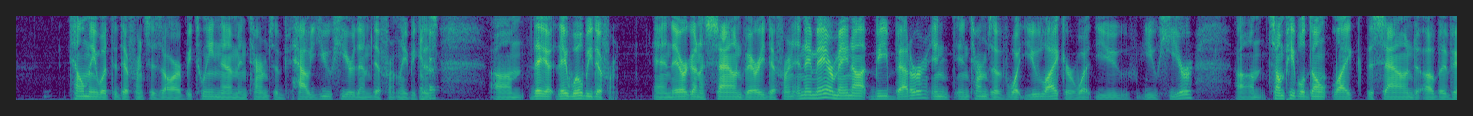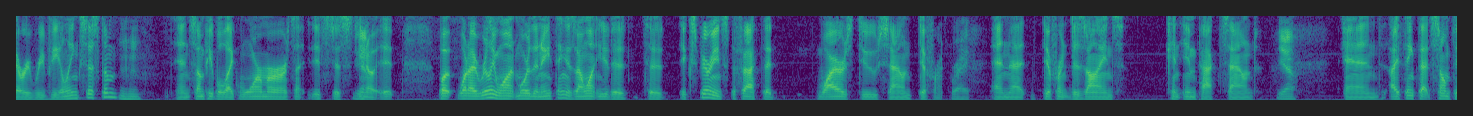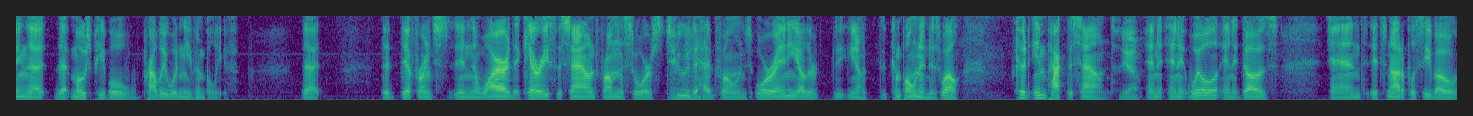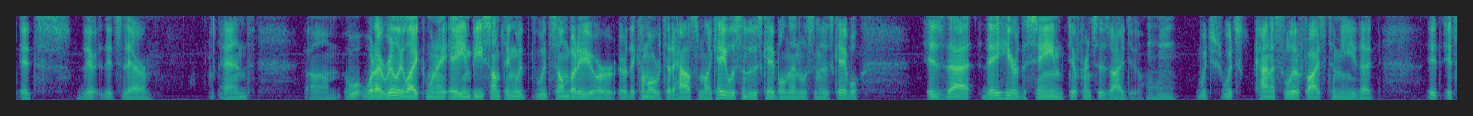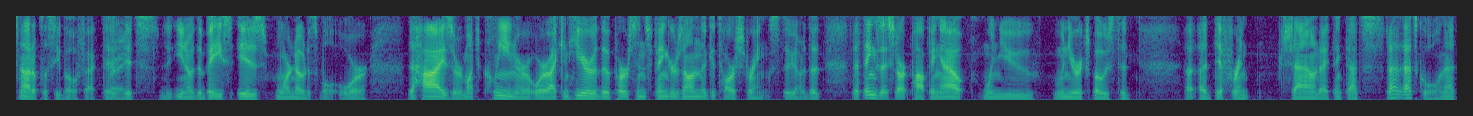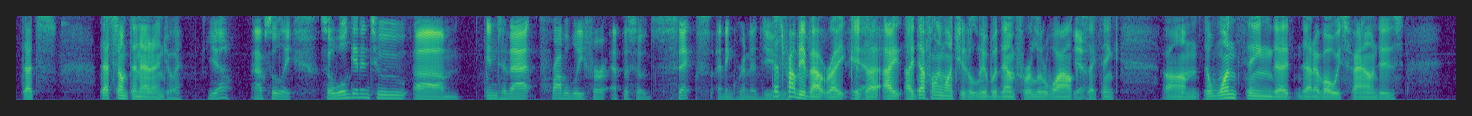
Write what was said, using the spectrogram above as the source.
tell me what the differences are between them in terms of how you hear them differently because Okay. um, they they will be different and they are going to sound very different and they may or may not be better in in terms of what you like or what you you hear. Um, some people don't like the sound of a very revealing system, and some people like warmer. It's, it's just you Yeah. know it. But what I really want more than anything is I want you to to experience the fact that wires do sound different Right. and that different designs can impact sound. Yeah. And I think that's something that, that most people probably wouldn't even believe. That the difference in the wire that carries the sound from the source to mm-hmm. the headphones or any other you know component as well could impact the sound. Yeah. And and it will and it does and it's not a placebo. It's there it's there. And um, w- what I really like when I A and B something with, with somebody or, or they come over to the house, I'm like, hey, listen to this cable and then listen to this cable, is that they hear the same differences I do, Mm-hmm. which which kind of solidifies to me that it, it's not a placebo effect. It- Right. It's you know the bass is more noticeable, or the highs are much cleaner, or I can hear the person's fingers on the guitar strings. The, you know, the the things that start popping out when you when you're exposed to a, a different sound. I think that's that, that's cool, and that that's that's something that I enjoy. Yeah, absolutely. So we'll get into um into that probably for episode six. I think we're gonna do. That's probably about right because Yeah. I, I, I definitely want you to live with them for a little while because Yeah. I think um, the one thing that, that I've always found is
